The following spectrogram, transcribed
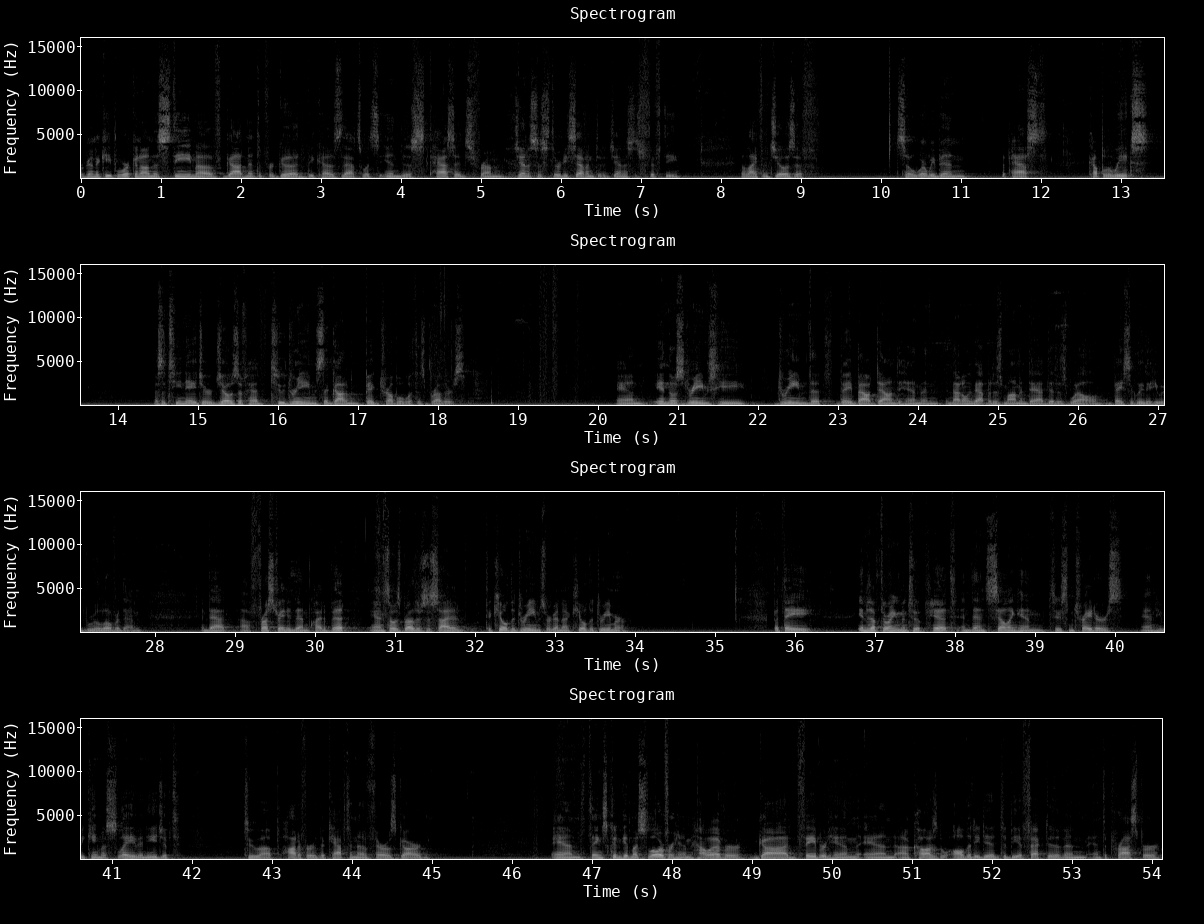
We're going to keep working on this theme of God meant it for good because that's what's in this passage from Genesis 37 to Genesis 50, the life of Joseph. So, where we've been the past couple of weeks, as a teenager, Joseph had two dreams that got him in big trouble with his brothers. And in those dreams, he dreamed that they bowed down to him, and, not only that, but his mom and dad did as well. Basically, that he would rule over them and that uh, frustrated them quite a bit. And so his brothers decided to kill the dreams. We're going to kill the dreamer. But they ended up throwing him into a pit and then selling him to some traders, and he became a slave in Egypt to uh, Potiphar, the captain of Pharaoh's guard. And things couldn't get much slower for him. However, God favored him and uh, caused all that he did to be effective and, and to prosper.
